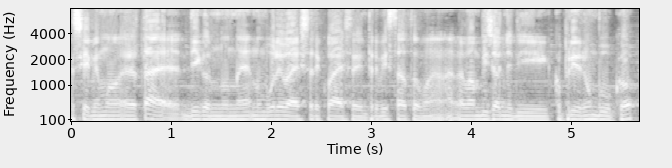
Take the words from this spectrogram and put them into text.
sì, abbiamo, in realtà eh, Diego non, è- non voleva essere qua, essere intervistato, ma avevamo bisogno di coprire un buco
